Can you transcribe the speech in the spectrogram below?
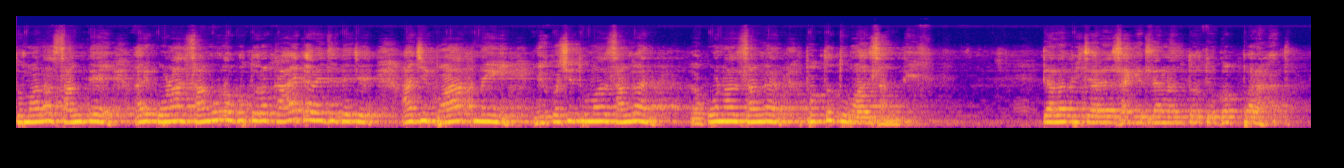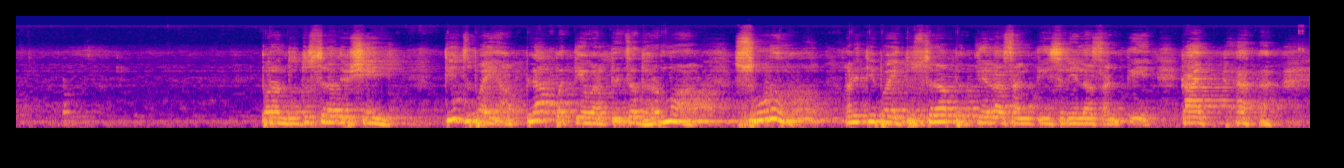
तुम्हाला सांगते. अरे कोणाला सांगू नको तुला? काय करायचं त्याचे? आजी अजिबात नाही. मी कशी तुम्हाला सांगन? कोणाला सांगन? फक्त तुम्हाला सांगते. त्याला बिचारायला सांगितल्यानंतर तो गप्प राहत. परंतु दुसऱ्या दिवशी तीच बाई आपल्या पतीवर्तीचा धर्म सोडून आणि ती बाई दुसऱ्या पत्नीला सांगते स्त्रीला सांगते. काय?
